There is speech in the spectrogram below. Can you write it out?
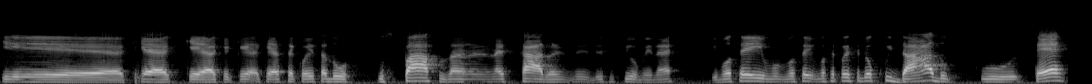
Que, que, é, que, é, que, é, que é a sequência do, dos passos na, na, escada desse filme, né? E você, você, você percebeu o cuidado o te,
